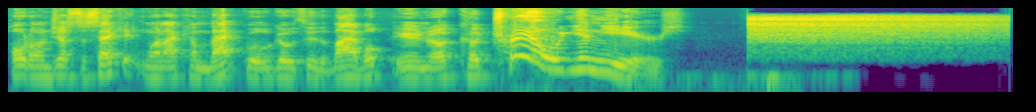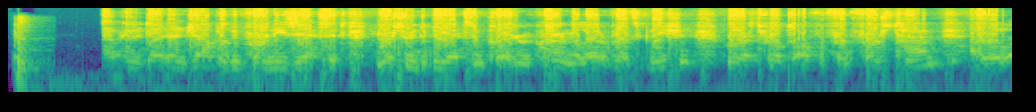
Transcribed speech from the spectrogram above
Hold on just a second. When I come back, we'll go through the Bible in a quadrillion years. Stuck in a dead-end job looking for an easy exit. You're soon to be ex-employee requiring a letter of resignation. We are thrilled to offer time little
